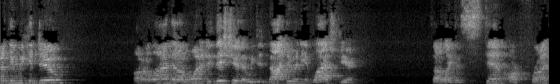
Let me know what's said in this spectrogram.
Another thing we can do on our line that I want to do this year that we did not do any of last year is I would like to stem our front.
